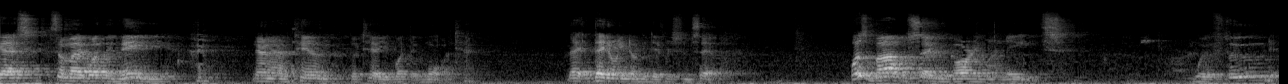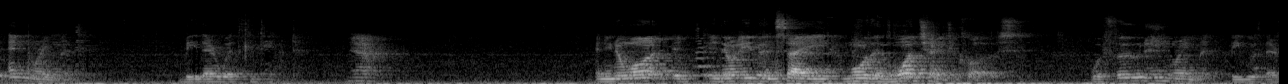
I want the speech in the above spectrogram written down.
Ask somebody what they need, nine out of ten they'll tell you what they want. They, they don't even know the difference themselves. What does the Bible say regarding our needs? With food and raiment, be there with content. Yeah. And you know what? It, it don't even say more than one change of clothes. With food and raiment, be with their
